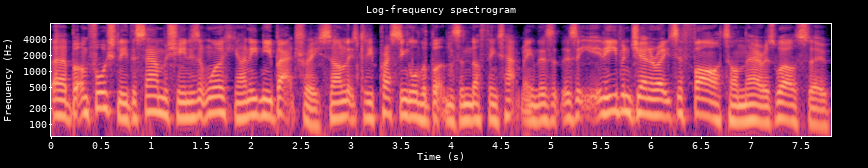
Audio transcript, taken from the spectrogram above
Uh, but unfortunately, the sound machine isn't working. I need a new battery, so I'm literally pressing all the buttons and nothing's happening. There's, there's it even generates a fart on there as well, Sue.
